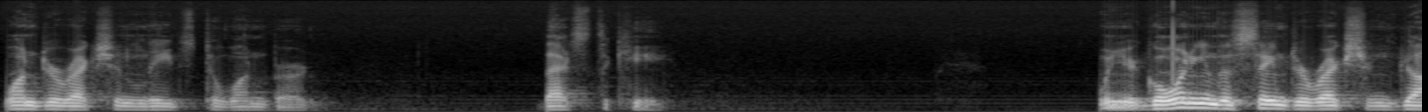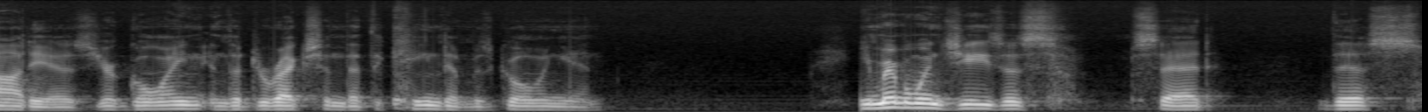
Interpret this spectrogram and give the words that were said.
One direction leads to one burden. That's the key. When you're going in the same direction God is, you're going in the direction that the kingdom is going in. You remember when Jesus said this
